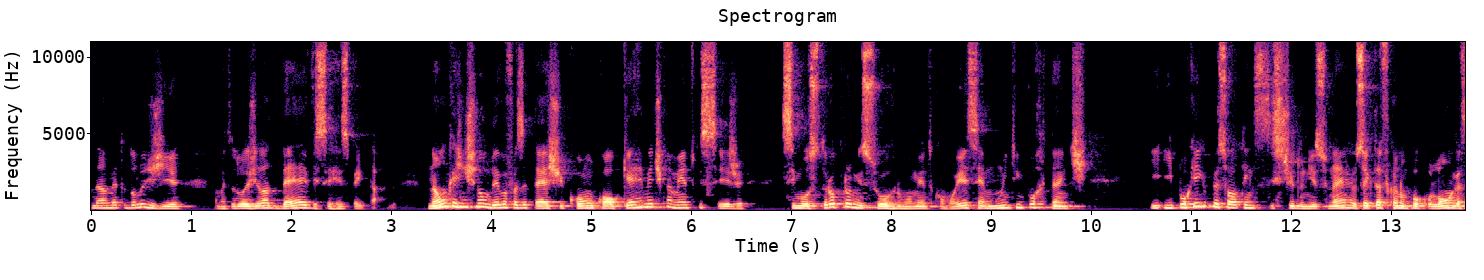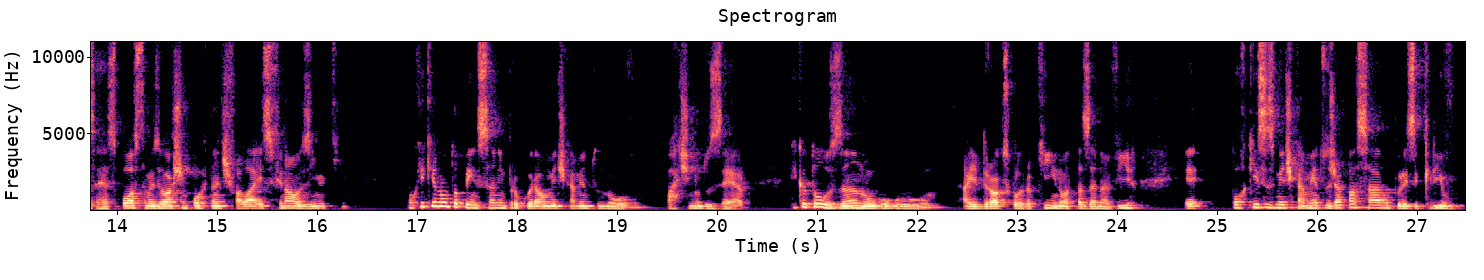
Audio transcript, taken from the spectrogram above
da, metodologia. A metodologia ela deve ser respeitada. Não que a gente não deva fazer teste com qualquer medicamento que seja. Se mostrou promissor num momento como esse, é muito importante. E, e por que, que o pessoal tem insistido nisso, né? Eu sei que está ficando um pouco longa essa resposta, mas eu acho importante falar esse finalzinho aqui. Por que, que eu não estou pensando em procurar um medicamento novo, partindo do zero? Por que, que eu estou usando o, o, a hidroxicloroquina, o atazanavir? É, porque esses medicamentos já passaram por esse crivo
